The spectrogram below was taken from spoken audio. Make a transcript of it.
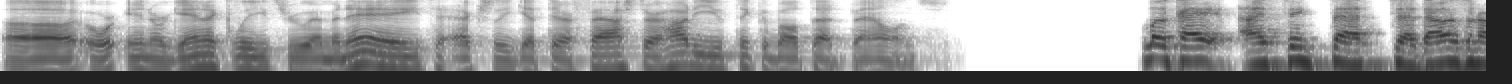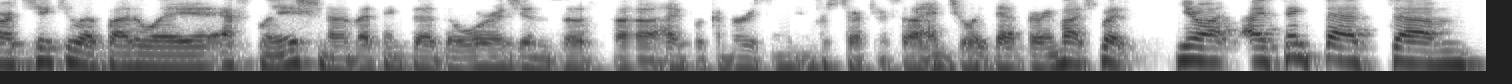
uh, or inorganically through M&A to actually get there faster. How do you think about that balance? Look, I, I think that uh, that was an articulate, by the way, explanation of I think the, the origins of uh, hyperconverged infrastructure. So I enjoyed that very much. But you know, I, I think that um,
